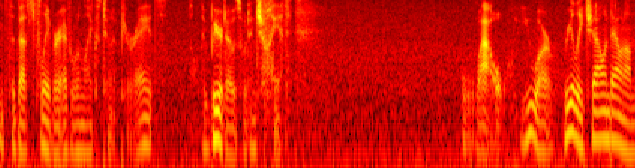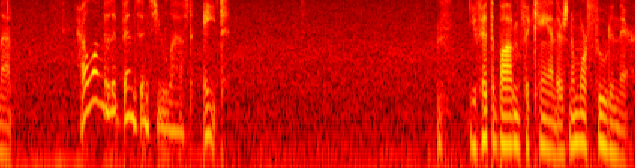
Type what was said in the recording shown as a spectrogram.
It's the best flavor. Everyone likes tuna puree. It's only weirdos would enjoy it. Wow, you are really chowing down on that. How long has it been since you last ate? You've hit the bottom of the can. There's no more food in there.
